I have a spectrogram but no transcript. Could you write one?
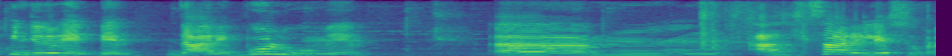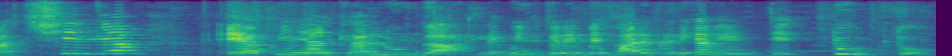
quindi dovrebbe dare volume um, alzare le sopracciglia e quindi anche allungarle quindi dovrebbe fare praticamente tutto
